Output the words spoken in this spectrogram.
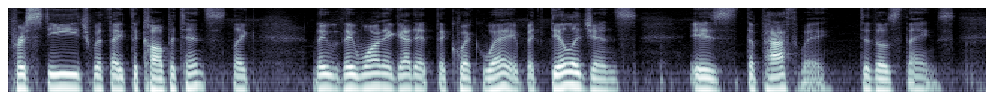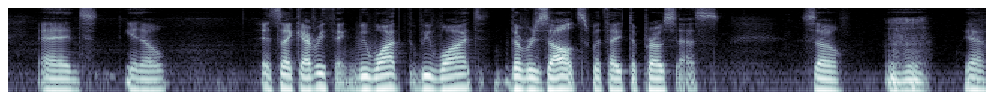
prestige without the competence. Like they they want to get it the quick way, but diligence is the pathway to those things and you know it's like everything we want we want the results without the process so hmm yeah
